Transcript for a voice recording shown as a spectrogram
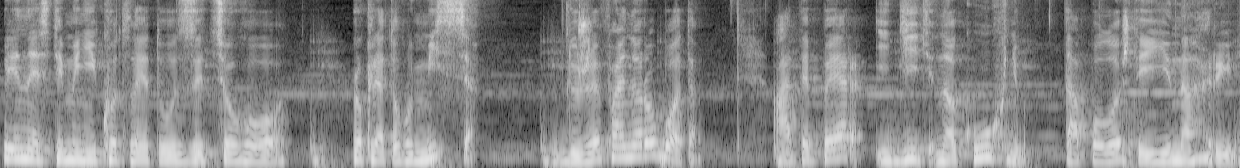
принести мені котлету з цього проклятого місця. Дуже файна робота. А тепер ідіть на кухню та положте її на гриль.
